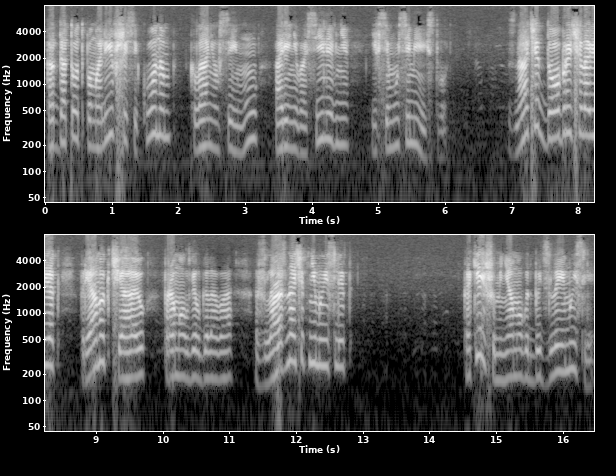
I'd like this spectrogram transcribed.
когда тот, помолившись иконам, кланялся ему, Арине Васильевне и всему семейству. «Значит, добрый человек, прямо к чаю», — промолвил голова. «Зла, значит, не мыслит». «Какие ж у меня могут быть злые мысли?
